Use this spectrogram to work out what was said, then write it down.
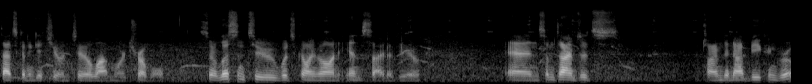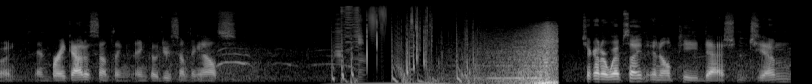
that's going to get you into a lot more trouble. So listen to what's going on inside of you. And sometimes it's time to not be congruent and break out of something and go do something else. Check out our website, nlp-gym.com.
